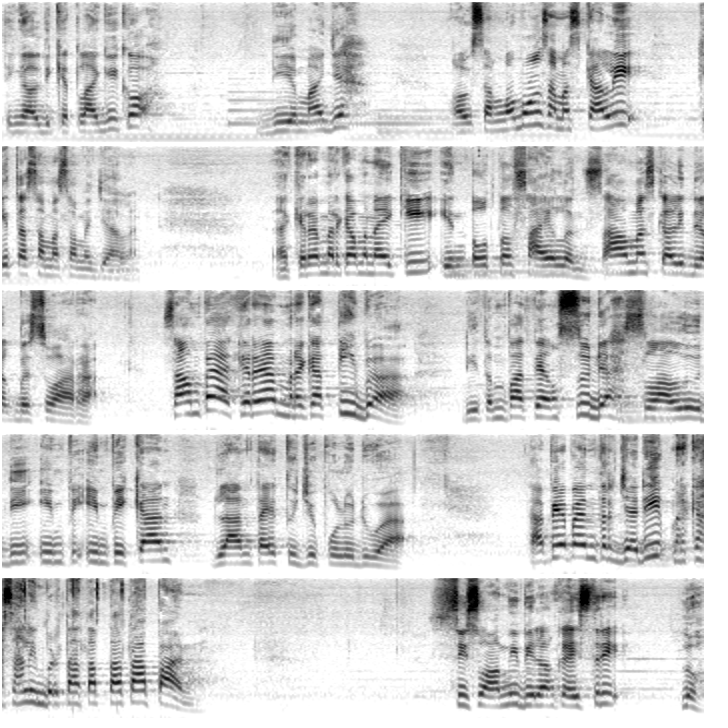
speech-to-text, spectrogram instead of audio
tinggal dikit lagi kok. Diem aja, nggak usah ngomong sama sekali, kita sama-sama jalan. Nah, akhirnya mereka menaiki in total silence, sama sekali tidak bersuara. Sampai akhirnya mereka tiba di tempat yang sudah selalu diimpi-impikan di lantai 72. Tapi apa yang terjadi? Mereka saling bertatap-tatapan. Si suami bilang ke istri, loh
